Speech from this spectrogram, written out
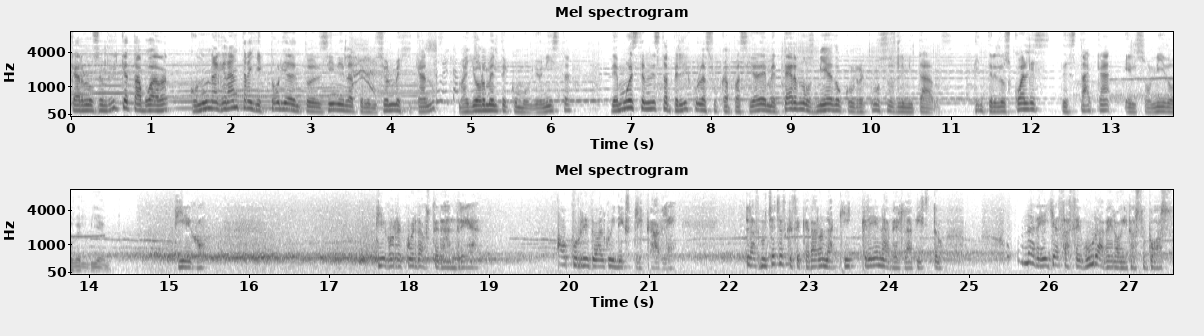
Carlos Enrique Taboada, con una gran trayectoria dentro del cine y la televisión mexicano, mayormente como guionista, demuestra en esta película su capacidad de meternos miedo con recursos limitados, entre los cuales destaca el sonido del viento. Diego. Diego, ¿recuerda usted a Andrea? Ha ocurrido algo inexplicable. Las muchachas que se quedaron aquí creen haberla visto. Una de ellas asegura haber oído su voz.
